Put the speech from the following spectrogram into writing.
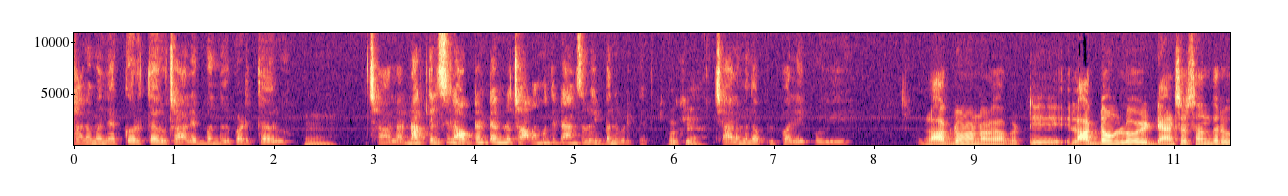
చాలా మంది ఎగ్గొడతారు చాలా ఇబ్బందులు పడతారు. చాలా నాకు తెలిసి లాక్డౌన్ టైంలో చాలా మంది డాన్సులు ఇబ్బంది పడిపోయారు. ఓకే. చాలా మంది అప్పులు పాలైపోయి. లాక్డౌన్ అన్నారు కాబట్టి లాక్డౌన్లో డాన్సర్స్ అందరూ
